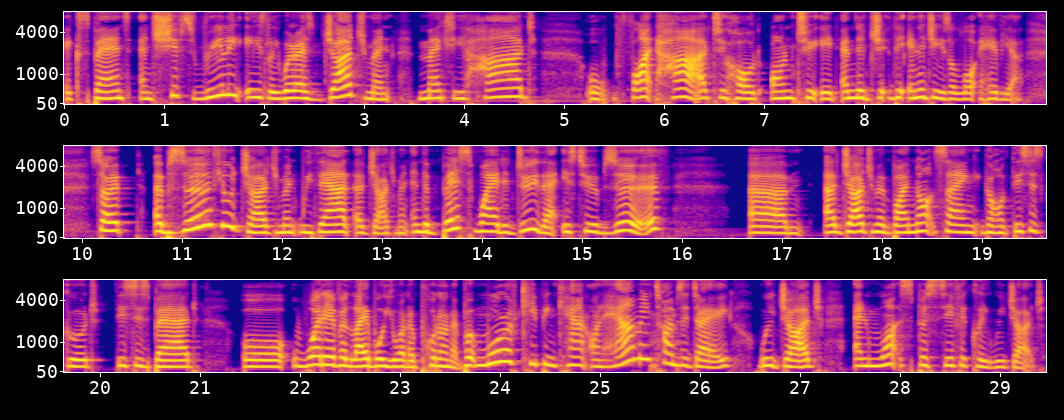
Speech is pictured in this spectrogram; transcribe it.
expands, and shifts really easily, whereas judgment makes you hard or fight hard to hold on to it, and the, the energy is a lot heavier. So observe your judgment without a judgment. And the best way to do that is to observe um, a judgment by not saying, oh, this is good, this is bad, or whatever label you want to put on it, but more of keeping count on how many times a day we judge and what specifically we judge.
